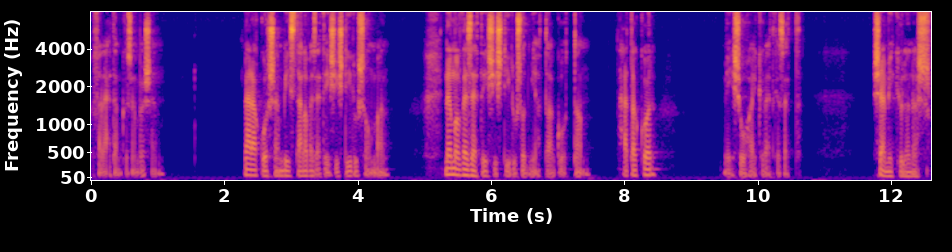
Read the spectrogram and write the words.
feleltem közömbösen. Már akkor sem bíztál a vezetési stílusomban. Nem a vezetési stílusod miatt aggódtam. Hát akkor mély sóhaj következett. Semmi különös.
